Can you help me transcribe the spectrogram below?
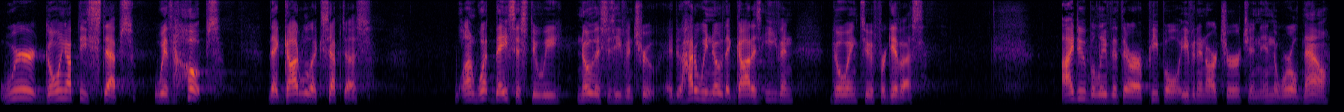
we're going up these steps with hopes that God will accept us. On what basis do we know this is even true? How do we know that God is even going to forgive us? I do believe that there are people, even in our church and in the world now,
